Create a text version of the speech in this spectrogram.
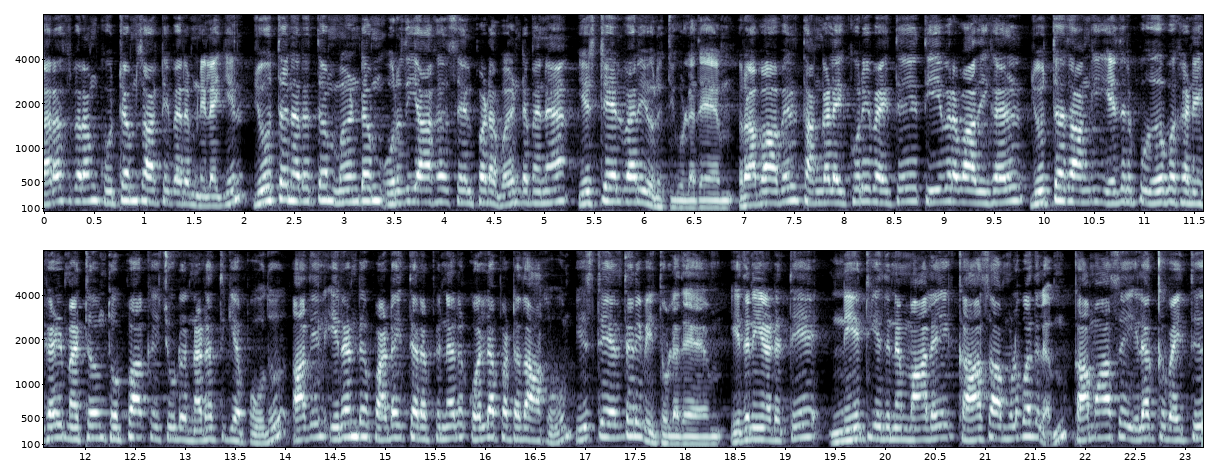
பரஸ்பரம் குற்றம் சாட்டி வரும் நிலையில் யுத்த நிறுத்தம் மீண்டும் உறுதியாக செயல்பட வேண்டும் என இஸ்ரேல் வலியுறுத்தியுள்ளது. ரபாவில் தங்களை குறிவைத்து தீவிரவாதிகள் யுத்த தாங்கி எதிர்ப்பு ஏவுகணைகள் மற்றும் துப்பாக்கிச் சூடு நடத்திய போது அதில் இரண்டு படைத்தரப்பினர் கொல்லப்பட்டதாகவும் இஸ்ரேல் தெரிவித்துள்ளது. இதனையடுத்து நேற்றைய தினம் மாலை காசா முழுவதிலும் கமாசை இலக்கு வைத்து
